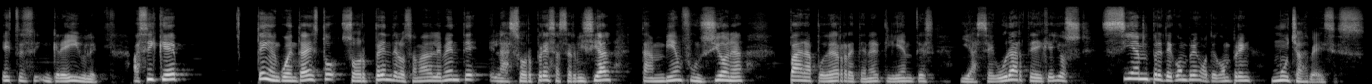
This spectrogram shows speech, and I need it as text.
Esto es increíble. Así que ten en cuenta esto, sorpréndelos amablemente. La sorpresa servicial también funciona para poder retener clientes y asegurarte de que ellos siempre te compren o te compren muchas veces.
